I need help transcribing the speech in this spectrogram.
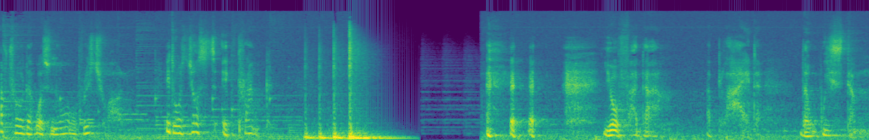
After all, there was no ritual. It was just a prank. Your father applied the wisdom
